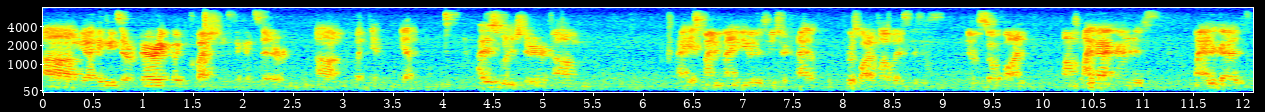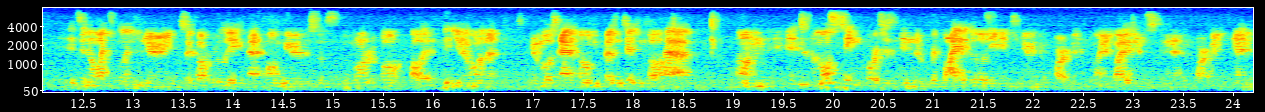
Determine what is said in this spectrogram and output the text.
um, you know, I think these are very good questions to consider, um, but yeah, yeah. I just want to share, um, I guess my, my view of this research. I, first of all, I love this. This is you know, so fun. Um, my background is my undergrad in electrical engineering, so I felt really at home here. This was wonderful, probably you know one of the you know, most at-home presentations I'll have. Um, and I'm also taking courses in the reliability engineering department. My advisor's in that department, and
